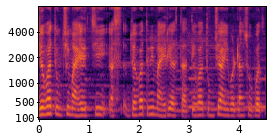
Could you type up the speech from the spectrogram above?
जेव्हा तुमची माहेरची अस जेव्हा तुम्ही माहेरी असता तेव्हा तुमच्या आईवडिलांसोबत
